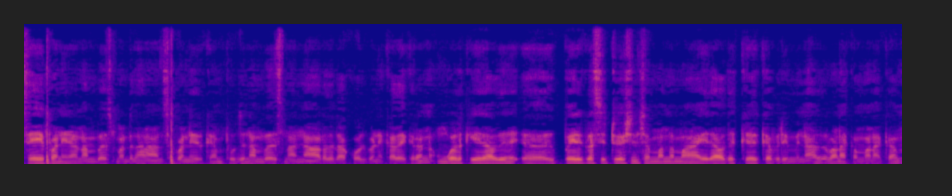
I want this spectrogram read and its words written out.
சேவ் பண்ணின நம்பர்ஸ் மட்டும்தான் ஆன்சர் பண்ணியிருக்கேன். புது நம்பர்ஸ் நான் ஆறுதலாக கால் பண்ணி கதைக்கிறேன். உங்களுக்கு ஏதாவது இப்போ இருக்கிற சுச்சுவேஷன் சம்மந்தமாக ஏதாவது கேட்க விரும்பினால் வணக்கம் வணக்கம்.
